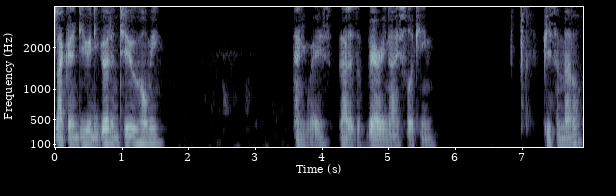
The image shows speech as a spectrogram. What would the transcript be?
Not going to do you any good in two, homie. Anyways, that is a very nice looking piece of metal.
